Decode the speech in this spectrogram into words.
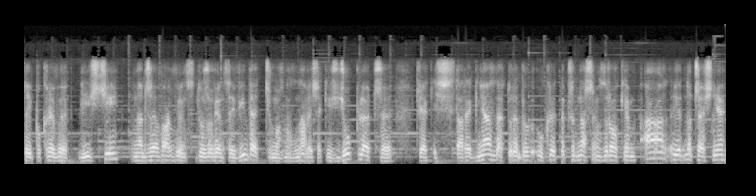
tej pokrywy liści na drzewach, więc dużo więcej widać, czy można znaleźć jakieś dziuple, czy czy jakieś stare gniazda, które były ukryte przed naszym wzrokiem, a jednocześnie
